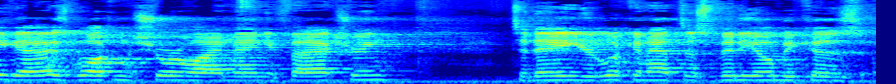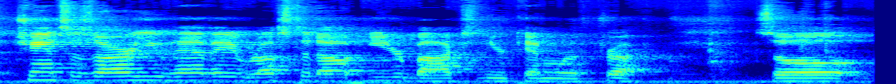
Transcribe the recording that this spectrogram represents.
Hey guys, welcome to Shoreline Manufacturing. Today you're looking at this video because chances are you have a rusted out heater box in your Kenworth truck. So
